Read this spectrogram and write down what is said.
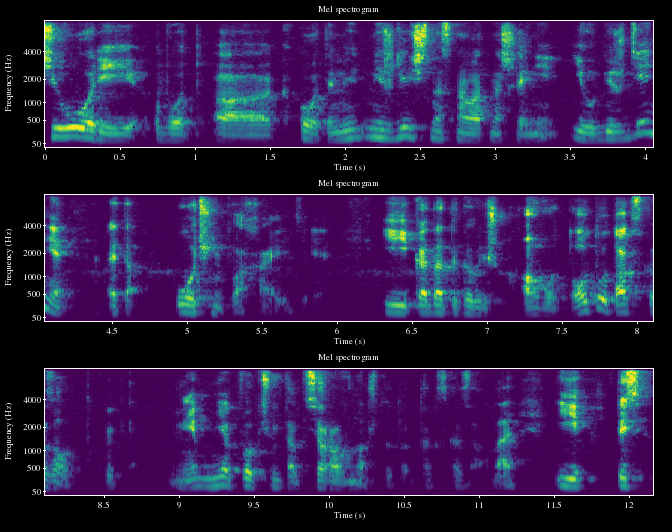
теории вот а, какого-то межличностного отношения и убеждения, это очень плохая идея. И когда ты говоришь, а вот тот вот так сказал, мне, мне в общем-то, все равно, что тот так сказал, да, и, то есть,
